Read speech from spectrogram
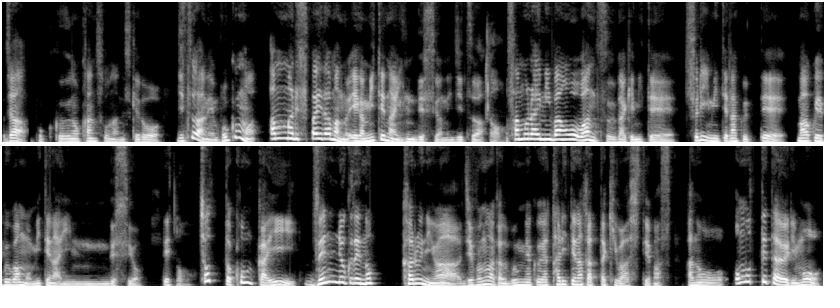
じゃあ、僕の感想なんですけど、実はね、僕もあんまりスパイダーマンの映画見てないんですよね、実は。あサムライミ版を1、2だけ見て、3見てなくって、マークウェブ版も見てないんですよ。で、おちょっと今回、全力で乗っかるには、自分の中の文脈が足りてなかった気はしてます。あの、思ってたよりも、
